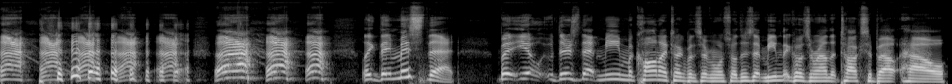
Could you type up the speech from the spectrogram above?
like they missed that. But you know, there's that meme. McCall and I talk about this every once in a while. There's that meme that goes around that talks about how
